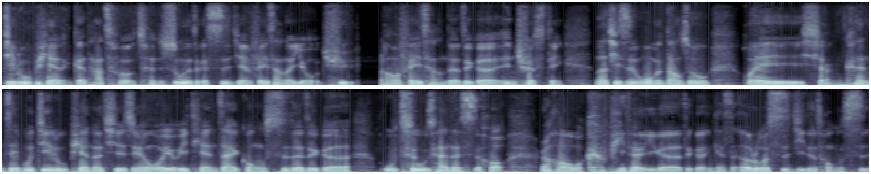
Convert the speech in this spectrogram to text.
纪录片跟他所陈述的这个事件非常的有趣。然后非常的这个 interesting。那其实我们当初会想看这部纪录片呢，其实是因为我有一天在公司的这个午吃午餐的时候，然后我隔壁的一个这个应该是俄罗斯籍的同事，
